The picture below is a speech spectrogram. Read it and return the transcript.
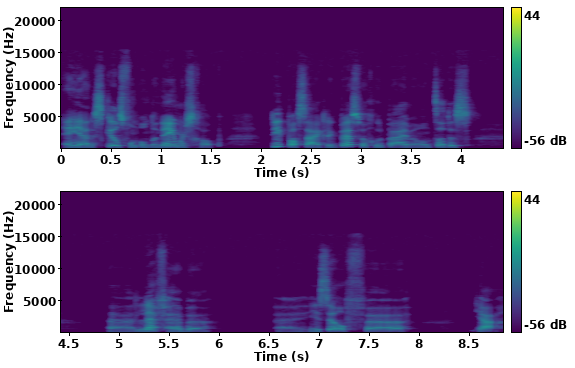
En ja, de skills van ondernemerschap, die past eigenlijk best wel goed bij me, want dat is uh, lef hebben, uh, jezelf ja,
